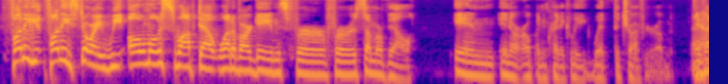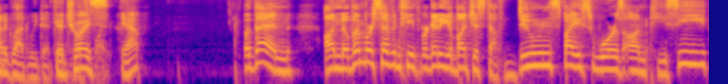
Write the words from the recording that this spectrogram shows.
funny funny story. We almost swapped out one of our games for for Somerville in in our Open Critic League with the trophy room. I'm Yeah. kind of glad we did. Good choice. Yeah. But then on November 17th, we're getting a bunch of stuff. Dune Spice Wars on PC,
